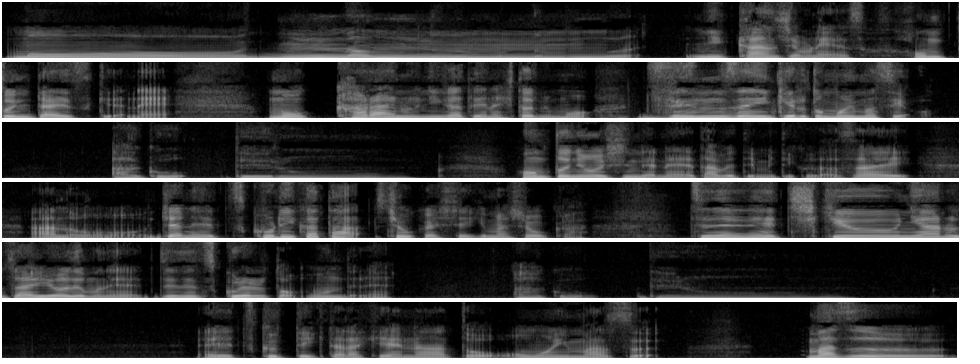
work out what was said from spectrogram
もう、のに関してもね、本当に大好きでね、もう辛いの苦手な人でも全然いけると思いますよ。顎、デローン。本当に美味しいんでね、食べてみてください。あの、じゃあね、作り方紹介していきましょうか。全然ね、地球にある材料でもね、全然作れると思うんでね。あご、デローン。えー、作っていただければなと思います。まず、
